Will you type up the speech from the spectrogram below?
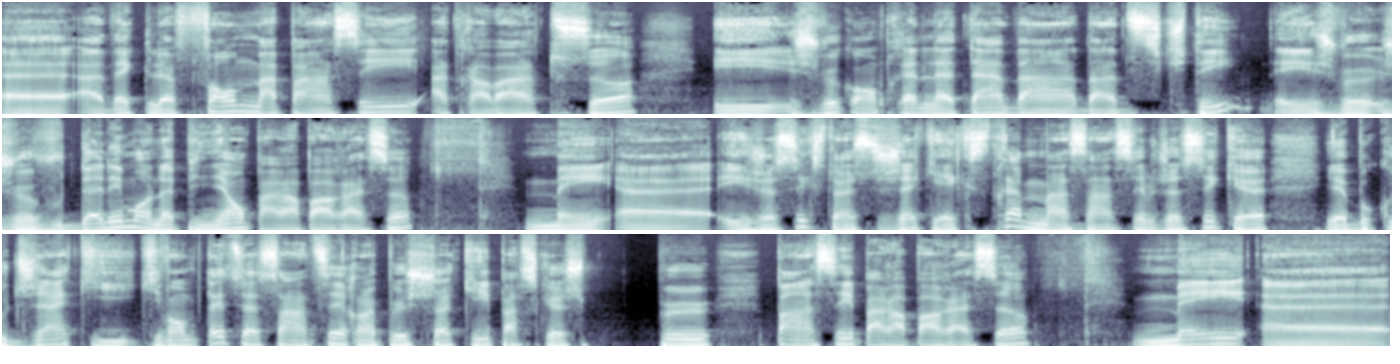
euh, avec le fond de ma pensée à travers tout ça. Et je veux qu'on prenne le temps d'en discuter. Et je veux, je veux vous donner mon opinion par rapport à ça. Mais euh, et je sais que c'est un sujet qui est extrêmement sensible. Je sais qu'il y a beaucoup de gens qui, qui vont peut-être se sentir un peu choqués parce que je peut penser par rapport à ça. Mais euh,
